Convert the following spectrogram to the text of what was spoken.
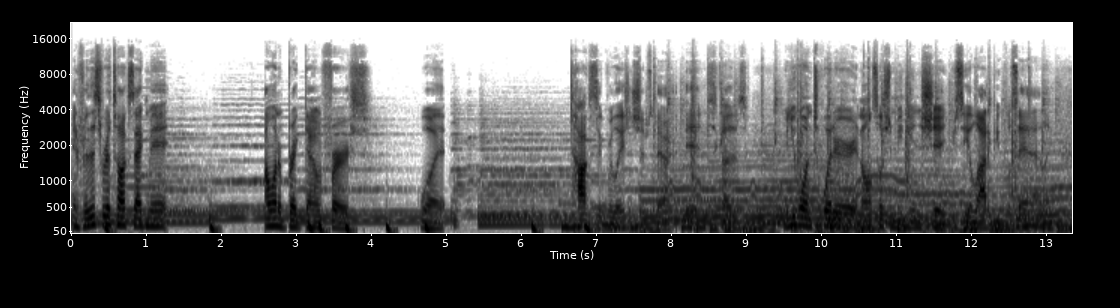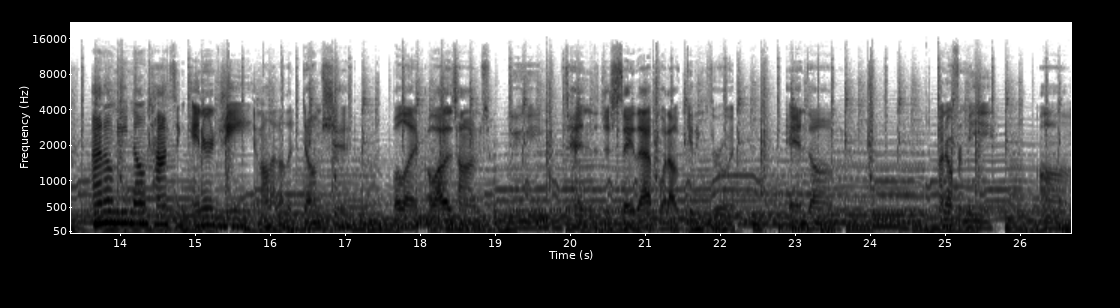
And for this real talk segment, I want to break down first what toxic relationships is because when you go on Twitter and all social media and shit, you see a lot of people say that like I don't need no toxic energy and all that other dumb shit. But like a lot of times we tend to just say that without getting through it. And um I know for me, um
